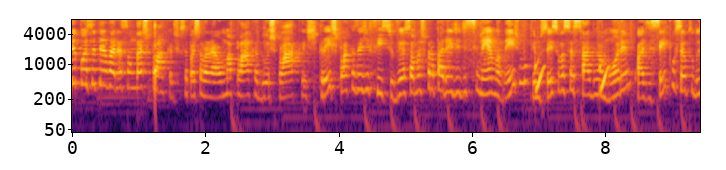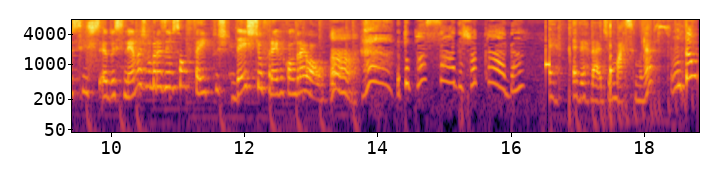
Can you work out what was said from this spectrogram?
depois você tem a variação das placas, que você pode trabalhar uma placa, duas placas. Três placas é difícil, viu? É só mais pra parede de cinema mesmo. Eu não sei se você sabe, meu amor, é quase 100% dos, dos cinemas no Brasil são feitos de steel frame com drywall. Ah, eu tô passada, chocada. É, é verdade, o máximo, né? Então,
